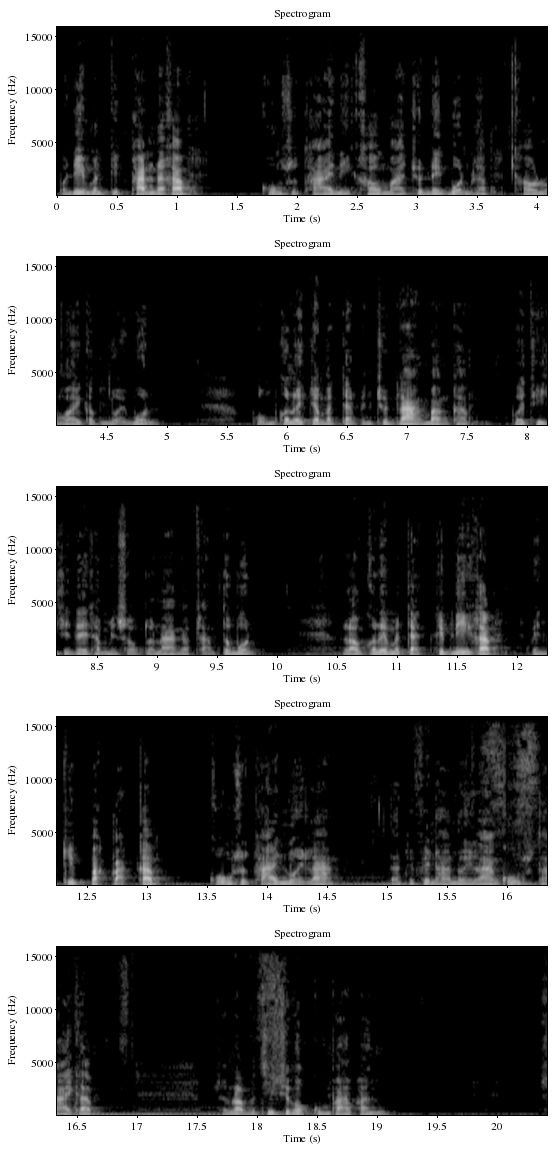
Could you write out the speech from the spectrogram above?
พอดีมันติดพันนะครับ โค้งสุดท้ายนี่เข้ามาชุดเลขบนครับ เข้าร้อยกับหน่วยบน ผมก็เลยจะมาจัดเป็นชุดล่างบ้างครับ เพื่อที่จะได้ทำเป็นสองตัวล่างกับสามตัวบน เราก็เลยมาจัดคลิปนี้ครับเป็นคลิปปักหลักครับ โค้งสุดท้ายหน่วยล่าง เราจะเฟ้นหาหน่วยล่างโค้งสุดท้ายครับ สำหรับวันที่ 16 กุมภาพันธ์ ส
